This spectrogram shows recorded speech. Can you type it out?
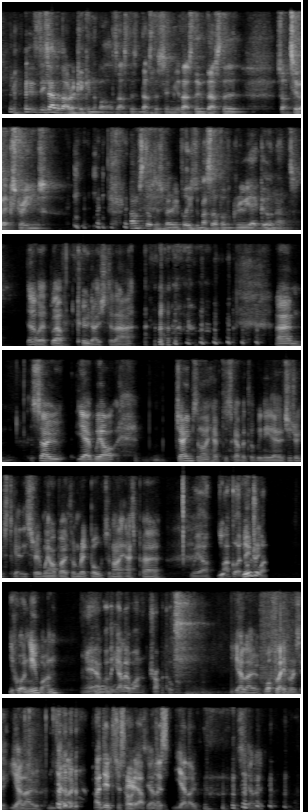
it's, it's either that or a kick in the balls. That's the that's the simu. That's the that's the sort of two extremes. I'm still just very pleased with myself over Gruyere Gonads. Oh well, well, kudos to that. um, so yeah, we are. James and I have discovered that we need energy drinks to get these through. We are both on Red Bull tonight, as per. We are. You- I've got a new drink- one. You've got a new one, Yeah, I've got the yellow one, tropical. yellow. What flavour is it? Yellow. Yellow. I did just hold it up. Yellow. Just yellow. It's yellow.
